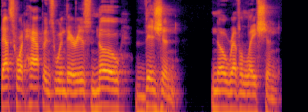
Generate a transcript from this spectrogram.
That's what happens when there is no vision, no revelation.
